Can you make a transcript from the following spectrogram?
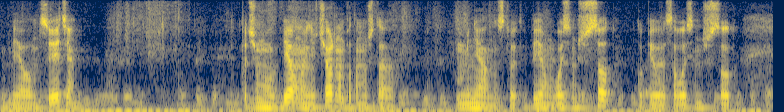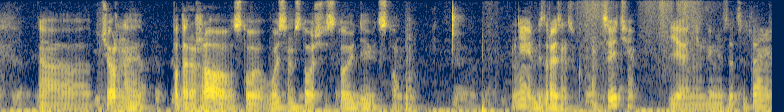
в белом цвете. Почему в белом, а не в черном? Потому что у меня она стоит в белом 8600, купил я за 8600. А черная подорожала, стоит 8100, сейчас стоит 9100. Мне без разницы в каком цвете, я не гоню за цветами,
